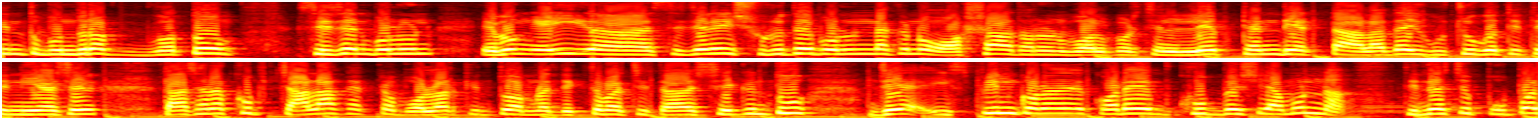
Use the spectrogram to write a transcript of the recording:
কিন্তু বন্ধুরা গত সিজন বলুন এবং এই সিজনেই শুরুতে বলুন না কেন অসাধারণ বল করছেন। লেফট হ্যান্ডে একটা আলাদাই উঁচু গতিতে নিয়ে আসেন। তাছাড়া খুব চালাক একটা বলার কিন্তু আমরা দেখতে পাচ্ছি। তা সে কিন্তু যে স্পিন করে করে খুব বেশি এমন না, তিনি হচ্ছে প্রপার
